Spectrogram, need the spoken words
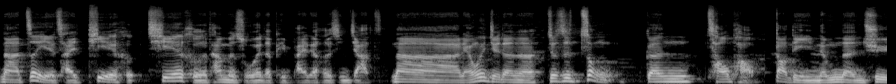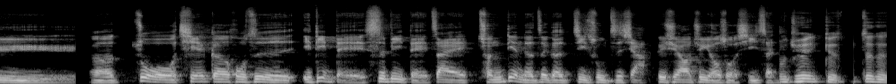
那这也才贴合切合他们所谓的品牌的核心价值。那两位觉得呢？就是重。跟超跑到底能不能去呃做切割，或是一定得势必得在纯电的这个技术之下，必须要去有所牺牲？我觉得一个这个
